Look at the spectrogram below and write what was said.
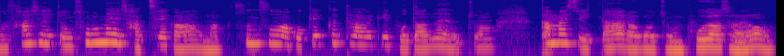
어, 사실 좀 속내 자체가 막 순수하고 깨끗하기보다는 좀 까말 수 있다라고 좀 보여져요.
